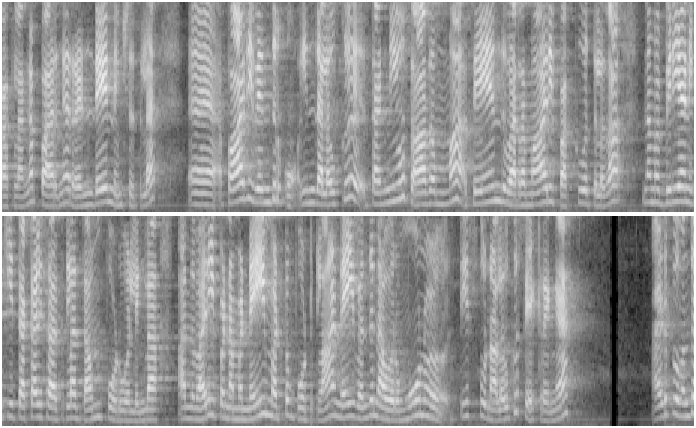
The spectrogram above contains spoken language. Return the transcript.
பார்க்கலாங்க. பாருங்கள் ரெண்டே நிமிஷத்தில் பாதி வெந்திருக்கும். இந்த அளவுக்கு தண்ணியும் சாதமாக சேர்ந்து வர்ற மாதிரி பக்குவத்தில் தான் நம்ம பிரியாணிக்கு தக்காளி சாதத்துக்கெலாம் தம் போடுவோம் இல்லைங்களா? அந்த மாதிரி இப்போ நம்ம நெய் மட்டும் போட்டுக்கலாம். நெய் வந்து நான் ஒரு மூணு டீஸ்பூன் அளவுக்கு சேர்க்குறேங்க. அடுப்பை வந்து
